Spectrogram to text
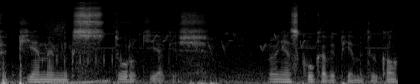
Wypijemy miksturki jakieś. No nie z kółka wypijemy tylko.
